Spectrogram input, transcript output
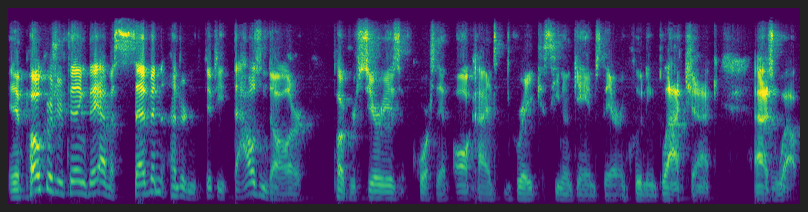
And if poker's your thing, they have a $750,000 poker series. Of course, they have all kinds of great casino games there, including blackjack as well.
